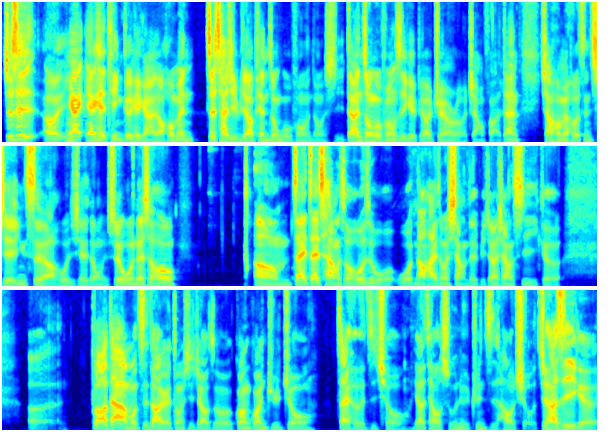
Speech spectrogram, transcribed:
就是呃，应该应该可以听歌，可以感觉到后面这菜曲比较偏中国风的东西，当然中国风是一个比较 general 的讲法，但像后面合成器的音色啊，或者一些东西，所以我那时候嗯，在在唱的时候，或者是我我脑海中想的比较像是一个呃，不知道大家有没有知道一个东西叫做关关雎鸠。在河之秋，窈窕淑女，君子好逑。就它是一个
